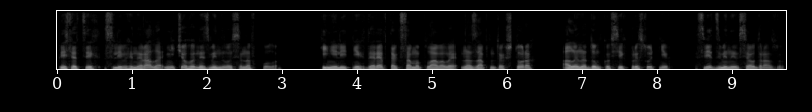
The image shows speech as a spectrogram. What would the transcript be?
Після цих слів генерала нічого не змінилося навколо. Тіні літніх дерев так само плавали на запнутих шторах, але, на думку всіх присутніх, світ змінився одразу.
